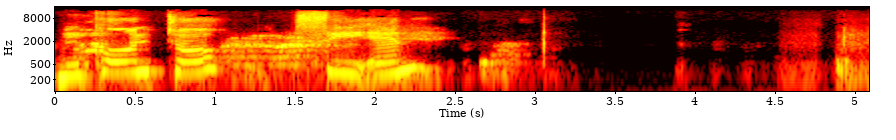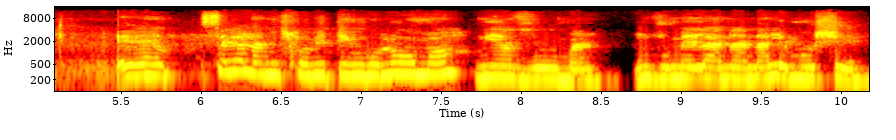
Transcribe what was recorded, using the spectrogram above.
Mkonto, CN. Eh sekela Mchobiti inkulumo ngiyavuma ngivumelana nale motion.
